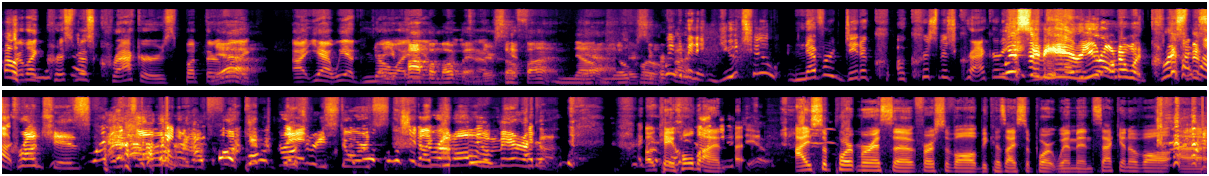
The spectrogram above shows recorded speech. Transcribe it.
about. They're like Christmas crackers, but they're yeah like, uh, yeah, we had no Yeah, you idea. pop them open they're so Yeah. fun No- yeah, no clue. super Wait a minute, you two never did a, cr- a Christmas cracker. Listen you here, you don't know what Christmas crunch is. What? And it's all over the fucking bullshit. grocery stores call bullshit on throughout all of America. don't- I call Okay, hold on. you Uh, two. I support Marissa first of all because I support women. Second of all, uh,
